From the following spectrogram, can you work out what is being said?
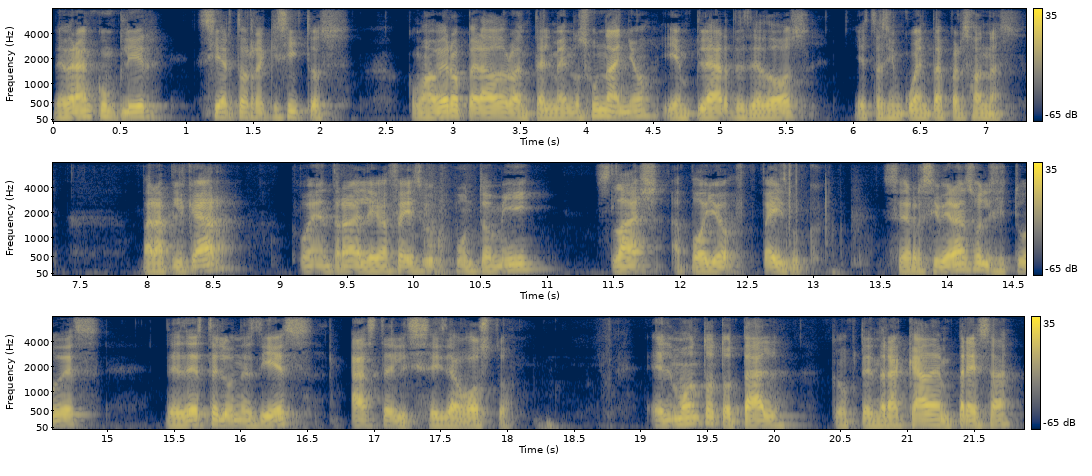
deberán cumplir ciertos requisitos, como haber operado durante al menos un año y emplear desde dos y hasta 50 personas. Para aplicar, pueden entrar a ligafacebook.me slash apoyo Facebook. Se recibirán solicitudes desde este lunes 10 hasta el 16 de agosto. El monto total que obtendrá cada empresa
